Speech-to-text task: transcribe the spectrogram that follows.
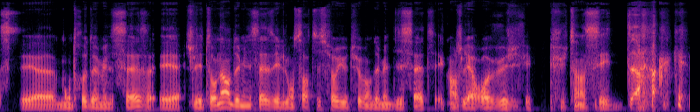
c'était Montreux 2016. Et je l'ai tourné en 2016 et ils l'ont sorti sur YouTube en 2017. Et quand je l'ai revu, j'ai fait putain, c'est dark.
